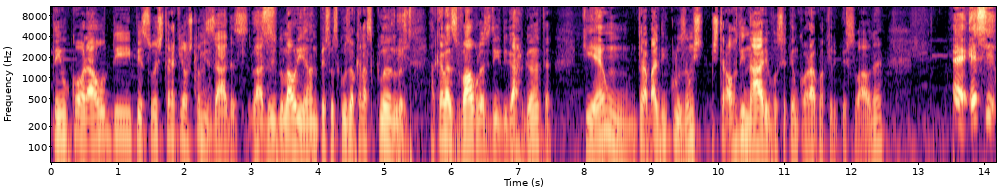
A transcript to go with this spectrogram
tem o coral de pessoas traqueostomizadas, lá do, do Laureano, pessoas que usam aquelas clânulas, Isso. aquelas válvulas de, de garganta, que é um, um trabalho de inclusão extraordinário você ter um coral com aquele pessoal, né? É, esse,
